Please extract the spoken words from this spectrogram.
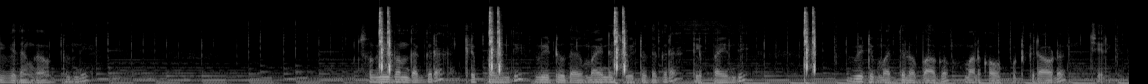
ఈ విధంగా ఉంటుంది. సో వి వన్ దగ్గర క్లిప్ అయింది వి టూ దగ్గర మైనస్ వి టూ దగ్గర క్లిప్ అయింది. వీటి మధ్యలో భాగం మనకు అవుట్పుట్కి రావడం జరిగింది.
